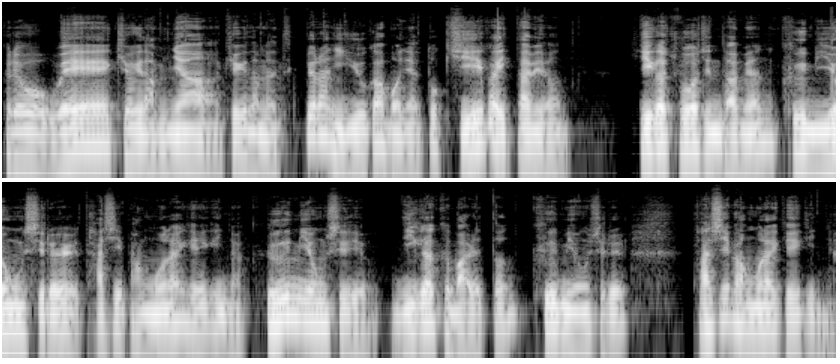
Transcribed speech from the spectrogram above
그리고 왜 기억에 남냐? 기억에 남는 특별한 이유가 뭐냐? 또 기회가 있다면, 기회가 주어진다면 그 미용실을 다시 방문할 계획이 있냐? 그 미용실이에요. 네가 그 말했던 그 미용실을 다시 방문할 계획이 있냐?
